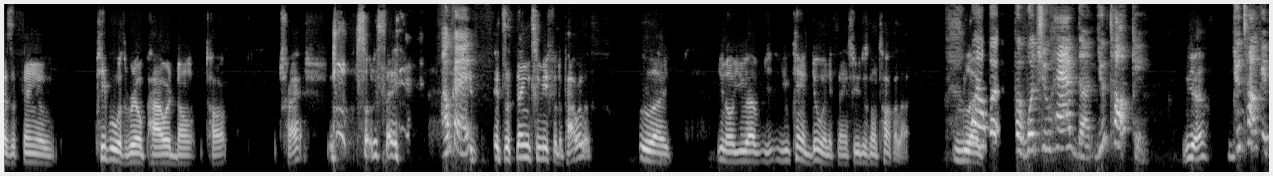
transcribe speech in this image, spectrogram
as a thing of people with real power don't talk trash, so to say. Okay. It, it's a thing to me for the powerless. Like, you know, you have you, can't do anything, so you're just gonna talk a lot. Like, Well, but but what you have done, you're talking. yeah, You talking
